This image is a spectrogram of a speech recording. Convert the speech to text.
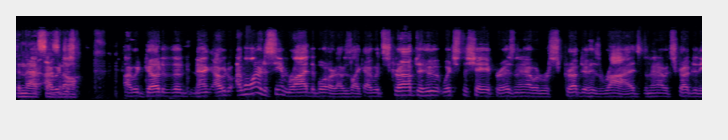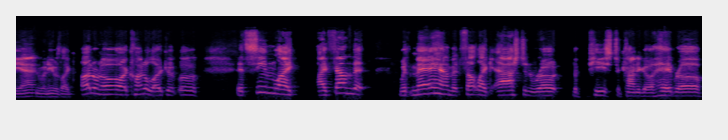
Then that I- I says would it just- all. I would go to the. I would. I wanted to see him ride the board. I was like, I would scrub to who, which the shaper is, and then I would scrub to his rides, and then I would scrub to the end when he was like, I don't know, I kind of like it. Uh, it seemed like I found that with Mayhem, it felt like Ashton wrote the piece to kind of go, hey, bro,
